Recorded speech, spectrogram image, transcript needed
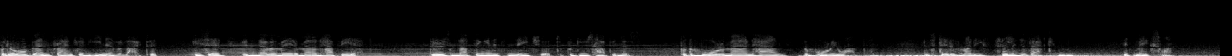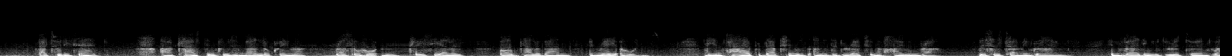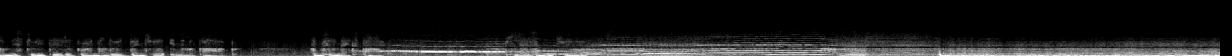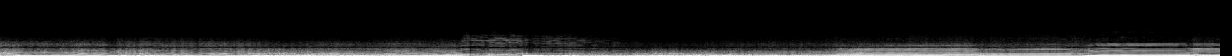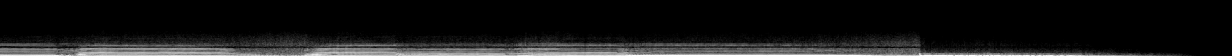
But old Ben Franklin, he never liked it. He said it never made a man happy yet. There is nothing in its nature to produce happiness. For the more a man has, the more he wants. Instead of money filling a vacuum, it makes one. That's what he said. Our cast included Mandel Kramer, Russell Horton, Tracy Ellis, Bob Kaliban, and Ray Owens. The entire production was under the direction of Himan Brown. This is Tammy Grimes, inviting you to return to our Mystery Theater for another adventure in the macabre. Until next time, pleasant dreams.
